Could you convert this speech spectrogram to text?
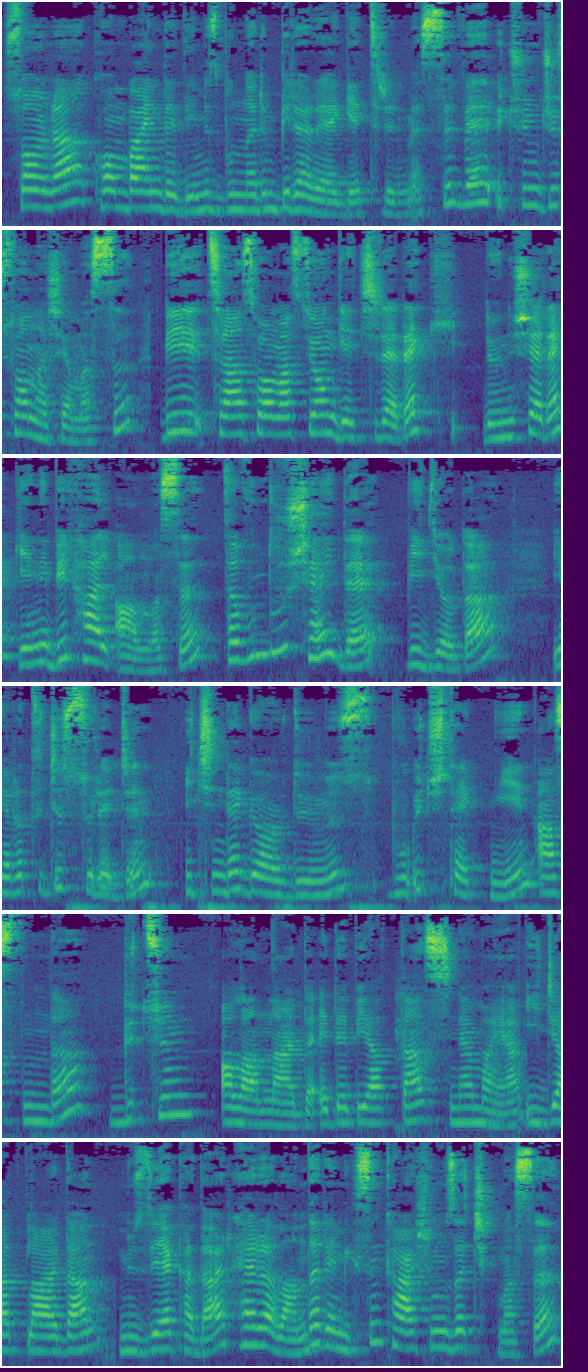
Sonra combine dediğimiz bunların bir araya getirilmesi ve üçüncü son aşaması bir transformasyon geçirerek, dönüşerek yeni bir hal alması. Savunduğu şey de videoda yaratıcı sürecin içinde gördüğümüz bu üç tekniğin aslında bütün alanlarda edebiyattan sinemaya, icatlardan müziğe kadar her alanda remixin karşımıza çıkması.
